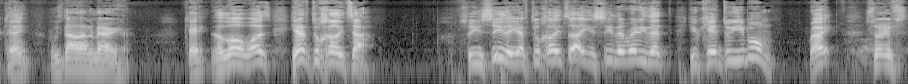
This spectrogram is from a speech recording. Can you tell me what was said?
okay, who's not allowed to marry her. Okay, the law was you have to chalitza. So you see that you have to chalitza. You see already that you can't do yibum, right? So if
